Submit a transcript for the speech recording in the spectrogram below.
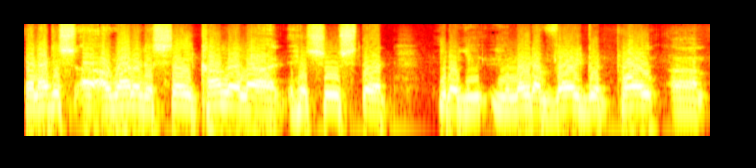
And I just uh, I wanted to say, comment, uh, Jesus, that you know you you made a very good point um,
